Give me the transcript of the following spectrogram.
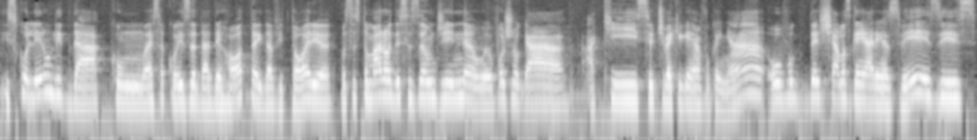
escolheram lidar com essa coisa da derrota e da vitória? Vocês tomaram a decisão de não, eu vou jogar aqui, se eu tiver que ganhar, vou ganhar? Ou vou deixá-las ganharem às vezes?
